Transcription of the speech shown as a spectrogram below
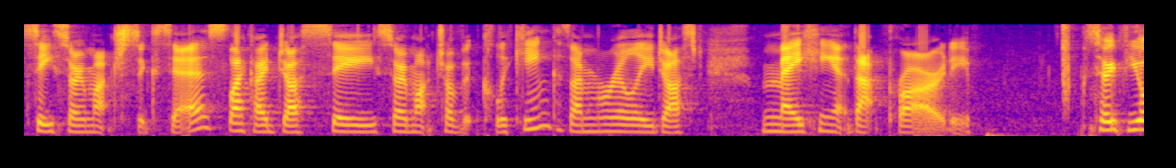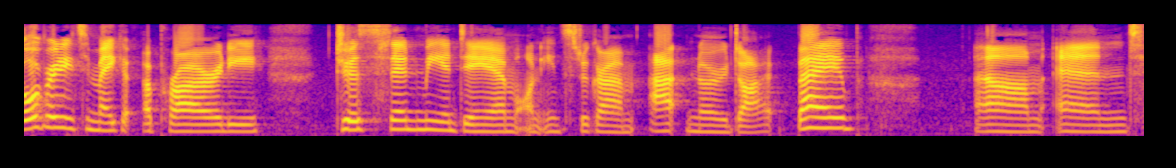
see so much success. Like I just see so much of it clicking because I'm really just making it that priority. So if you're ready to make it a priority, just send me a DM on Instagram at no diet babe. Um, and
